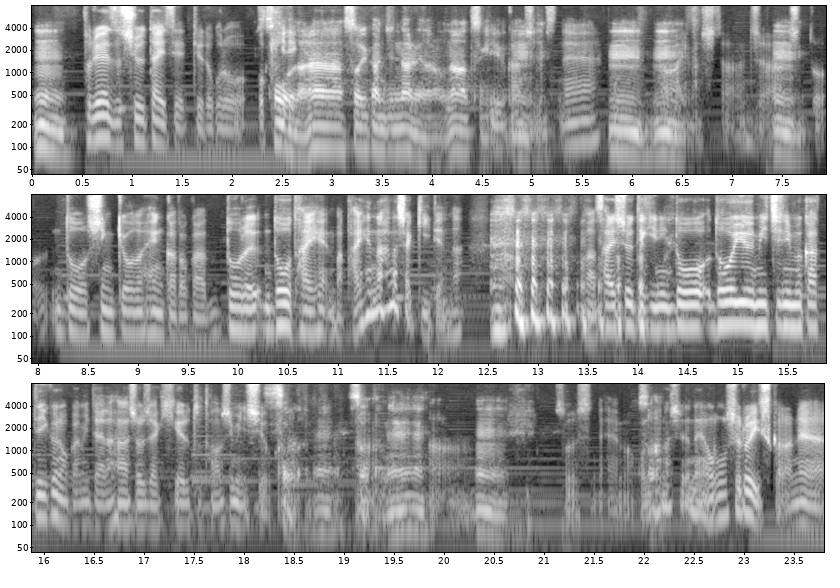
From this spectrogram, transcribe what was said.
うん。とりあえず集大成っていうところをお聞きそうできるだな。そういう感じになるだろうな、と次。いう感じですね。うん。うん。わかりました。じゃうんあちょっとどう心境の変化とかどれどう大変まあ大変な話は聞いてんな。まあ最終的にどうどういう道に向かっていくのかみたいな話をじゃあ聞けると楽しみにしようかそな。うだね。そうだね。うん。そうですね。まあ、この話でね、面白いですからね。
